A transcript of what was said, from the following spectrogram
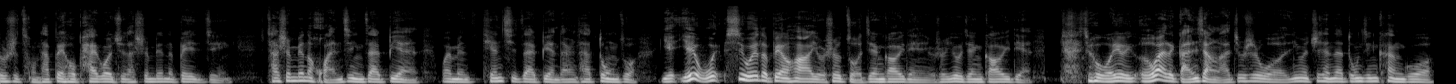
都是从他背后拍过去，他身边的背景。他身边的环境在变，外面天气在变，但是他动作也也有微细微的变化，有时候左肩高一点，有时候右肩高一点。就我有一个额外的感想啦，就是我因为之前在东京看过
